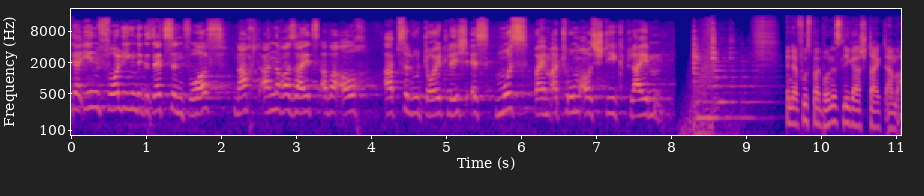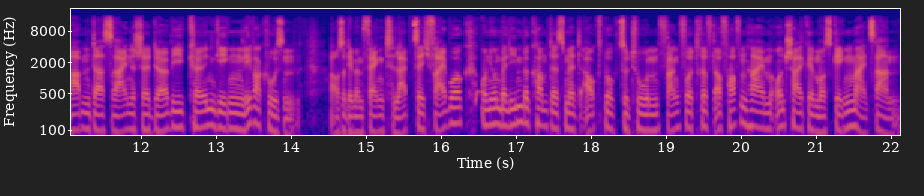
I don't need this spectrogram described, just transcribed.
Der Ihnen vorliegende Gesetzentwurf macht andererseits aber auch absolut deutlich, es muss beim Atomausstieg bleiben. In der Fußball-Bundesliga steigt am Abend das rheinische Derby Köln gegen Leverkusen. Außerdem empfängt Leipzig Freiburg, Union Berlin bekommt es mit Augsburg zu tun, Frankfurt trifft auf Hoffenheim und Schalke muss gegen Mainz ran.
